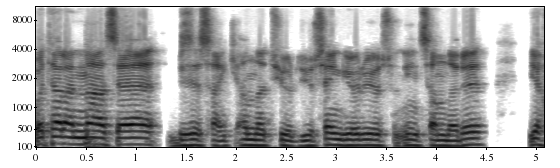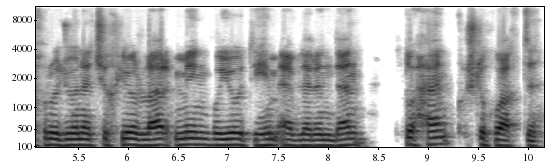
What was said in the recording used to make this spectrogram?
Ve teren nase bize sanki anlatıyor diyor. Sen görüyorsun insanları yahrucune çıkıyorlar min buyutihim evlerinden duhan kuşluk vakti.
